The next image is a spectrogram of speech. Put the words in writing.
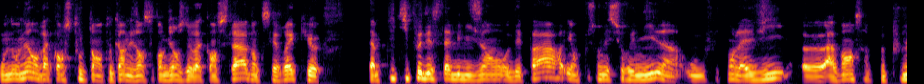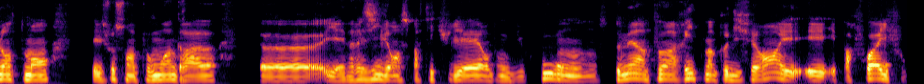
on, est en vacances tout le temps. En tout cas, on est dans cette ambiance de vacances là. Donc c'est vrai que c'est un petit peu déstabilisant au départ. Et en plus, on est sur une île où effectivement la vie euh, avance un peu plus lentement. les choses sont un peu moins graves. Euh, il y a une résilience particulière. Donc du coup, on, se met un peu un rythme un peu différent. Et, parfois, il faut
